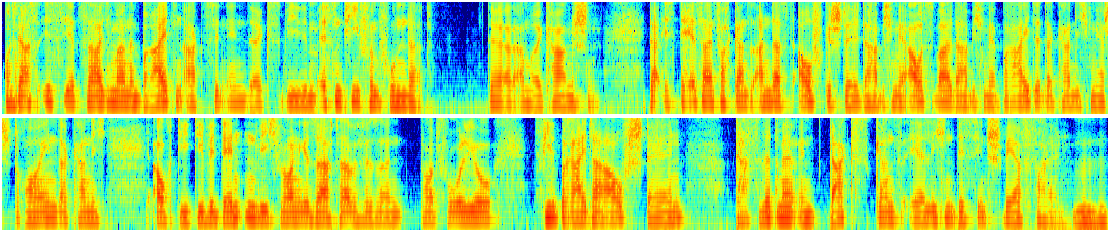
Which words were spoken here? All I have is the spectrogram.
Und das ist jetzt, sage ich mal, ein Breitenaktienindex wie dem S&P 500 der amerikanischen. Da ist, der ist einfach ganz anders aufgestellt. Da habe ich mehr Auswahl, da habe ich mehr Breite, da kann ich mehr streuen, da kann ich auch die Dividenden, wie ich vorhin gesagt habe, für so ein Portfolio viel breiter aufstellen das wird mir im DAX ganz ehrlich ein bisschen schwer fallen. Mhm.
